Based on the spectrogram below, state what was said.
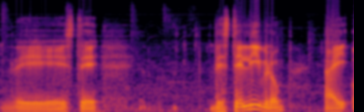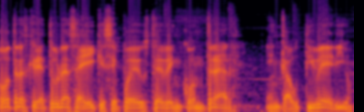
de este, de este libro, hay otras criaturas ahí que se puede usted encontrar en cautiverio.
